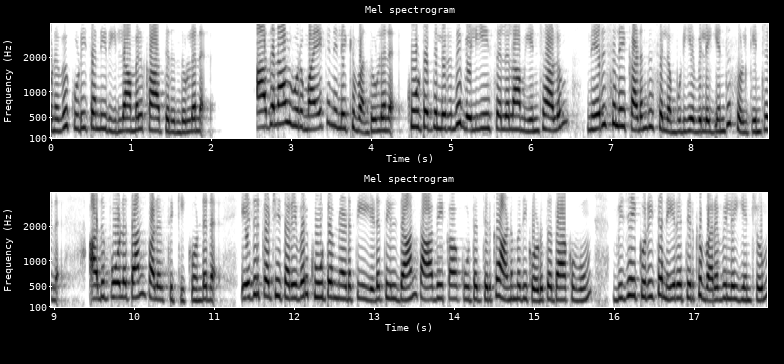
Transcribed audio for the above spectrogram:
உணவு குடித்தண்ணீர் இல்லாமல் காத்திருந்துள்ளனர். அதனால் ஒரு மயக்க நிலைக்கு வந்துள்ளனர். கூட்டத்திலிருந்து வெளியே செல்லலாம் என்றாலும் நெரிசலை கடந்து செல்ல முடியவில்லை என்று சொல்கின்றனர். அதுபோலத்தான் பலர் சிக்கிக் கொண்டனர். எதிர்க்கட்சித் தலைவர் கூட்டம் நடத்திய இடத்தில்தான் தாவேகா கூட்டத்திற்கு அனுமதி கொடுத்ததாகவும் விஜய் குறித்த நேரத்திற்கு வரவில்லை என்றும்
